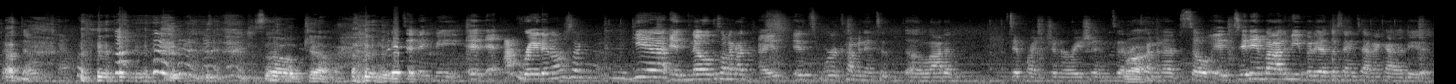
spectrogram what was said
That don't count. so count. it didn't make me. It, it, I read it and I was like, yeah and no, because I'm like, I, I, it's we're coming into a lot of different generations that Right. are coming up. So it didn't bother me, but at the same time, it kind of did.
